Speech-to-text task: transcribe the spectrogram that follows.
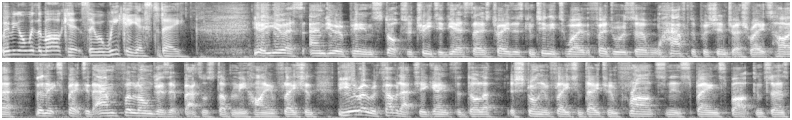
moving on with the markets. They were weaker yesterday. Yeah, US and European stocks retreated yesterday as traders continue to worry the Federal Reserve will have to push interest rates higher than expected and for longer as it battles stubbornly high inflation. The euro recovered actually against the dollar as strong inflation data in France and in Spain sparked concerns.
